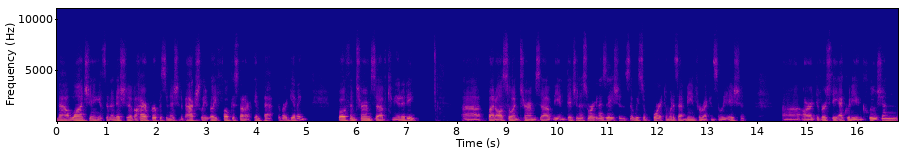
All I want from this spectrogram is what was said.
now launching is an initiative, a higher purpose initiative, actually really focused on our impact of our giving, both in terms of community, uh, but also in terms of the indigenous organizations that we support and what does that mean for reconciliation. Uh, our diversity, equity, inclusion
